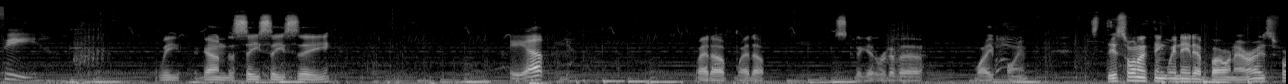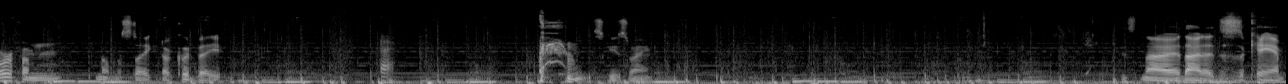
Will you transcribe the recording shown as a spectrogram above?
To C. we are going to CCC. Yep. Wait up, wait up. Just gonna get rid of a waypoint. This one I think we need our bow and arrows for, if I'm not mistaken. Or could be. Okay. Excuse me. It's, no, no, no, this is a camp.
